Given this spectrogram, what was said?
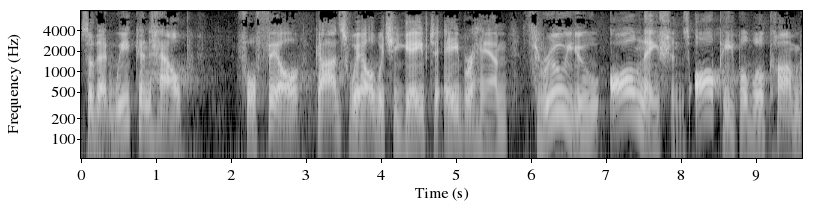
so that we can help fulfill God's will, which He gave to Abraham. Through you, all nations, all people will come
